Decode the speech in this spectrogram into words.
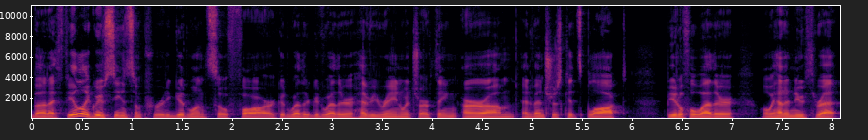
But I feel like we've seen some pretty good ones so far. Good weather, good weather. Heavy rain, which our thing our um, adventures kits blocked. Beautiful weather. Well, we had a new threat,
